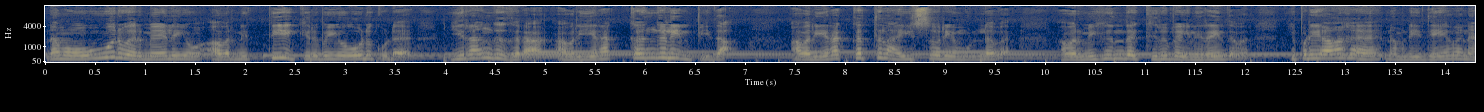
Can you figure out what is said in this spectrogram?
நம்ம ஒவ்வொருவர் மேலேயும் அவர் நித்திய கிருபையோடு கூட இறங்குகிறார். அவர் இரக்கங்களின் பிதா. அவர் இரக்கத்தில் ஐஸ்வர்யம் உள்ளவர். அவர் மிகுந்த கிருபை நிறைந்தவர். இப்படியாக நம்முடைய தேவனை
